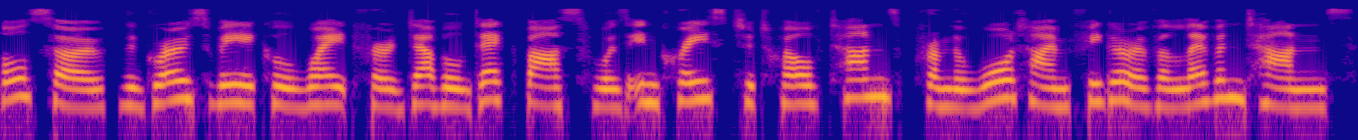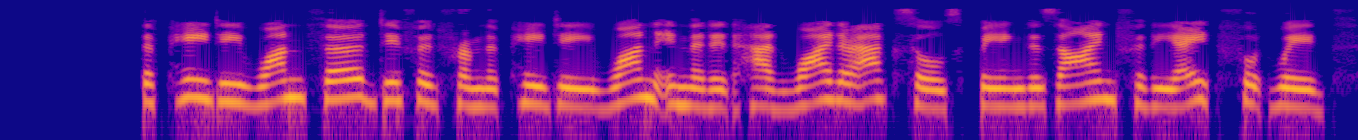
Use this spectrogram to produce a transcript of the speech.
Also, the gross vehicle weight for a double-deck bus was increased to 12 tons, from the wartime figure of 11 tons. The PD-1 third differed from the PD-1 in that it had wider axles, being designed for the 8-foot width.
